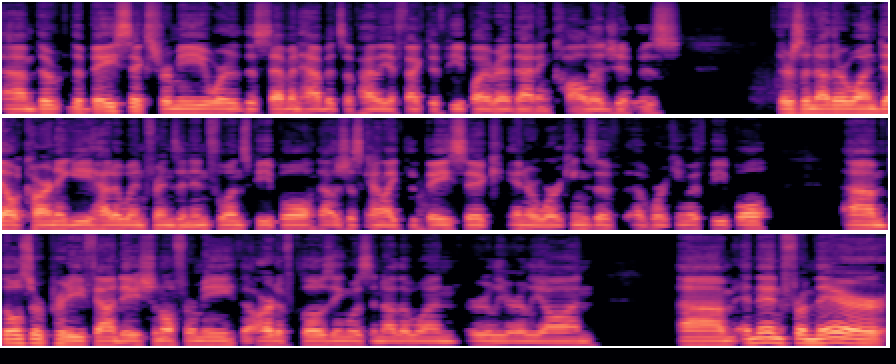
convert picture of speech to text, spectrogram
Um, the the basics for me were the Seven Habits of Highly Effective People. I read that in college. It was there's another one, Dale Carnegie, How to Win Friends and Influence People. That was just kind of like the basic inner workings of of working with people. Um, those were pretty foundational for me. The Art of Closing was another one early, early on. Um, and then from there,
